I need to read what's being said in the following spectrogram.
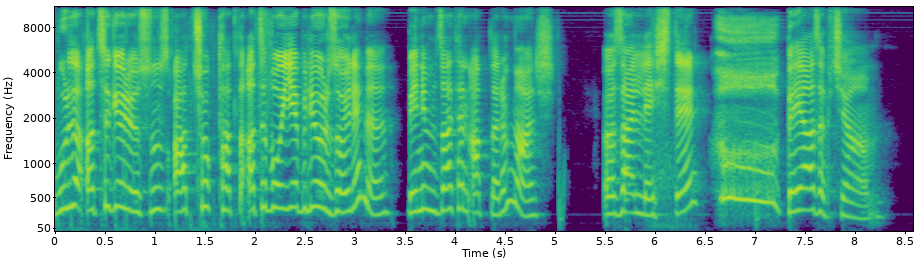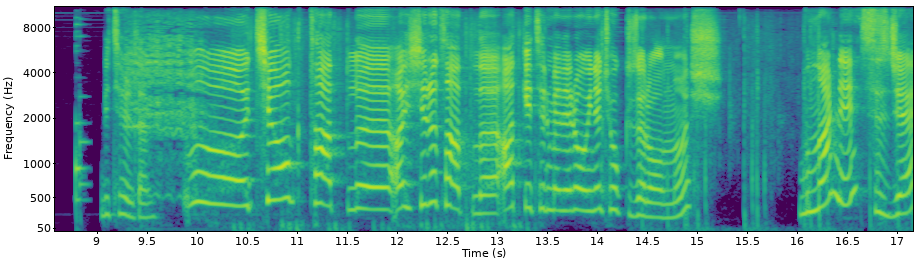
Burada atı görüyorsunuz. At çok tatlı. Atı boyayabiliyoruz öyle mi? Benim zaten atlarım var. Özelleştir. Beyaz yapacağım. Bitirdim. Oo, çok tatlı. Aşırı tatlı. At getirmeleri oyuna çok güzel olmuş. Bunlar ne sizce?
